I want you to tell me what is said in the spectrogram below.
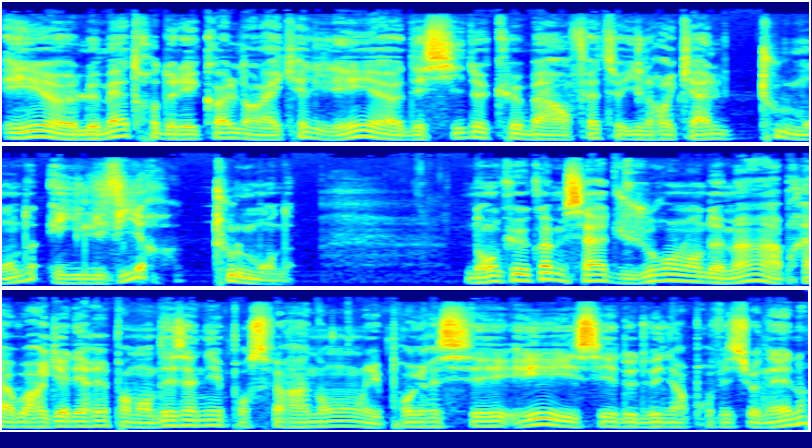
Et euh, le maître de l'école dans laquelle il est décide que, ben, en fait, il recale tout le monde et il vire tout le monde. Donc, comme ça, du jour au lendemain, après avoir galéré pendant des années pour se faire un nom et progresser et essayer de devenir professionnel,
